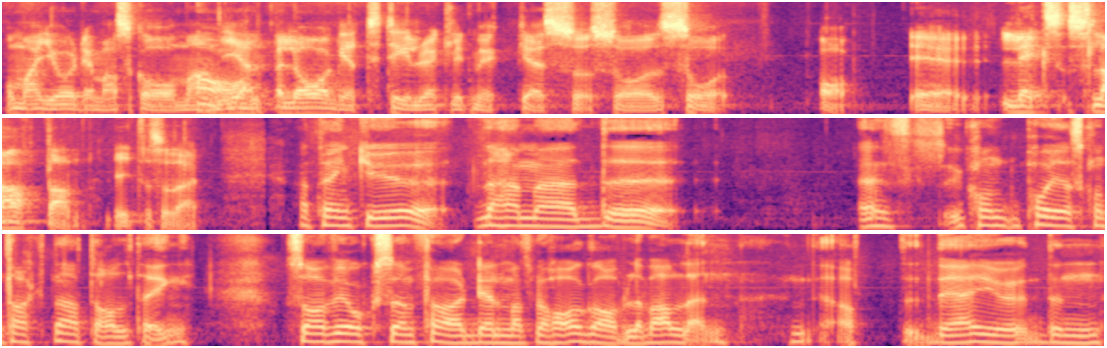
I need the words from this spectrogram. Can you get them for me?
om man gör det man ska, om man Ja. hjälper laget tillräckligt mycket så, så, så ja, eh, Lex Zlatan, lite sådär. Jag tänker ju det här med eh, Pojas kontaktnät och allting. Så har vi också en fördel med att vi har Gavlevallen. Att det är ju den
